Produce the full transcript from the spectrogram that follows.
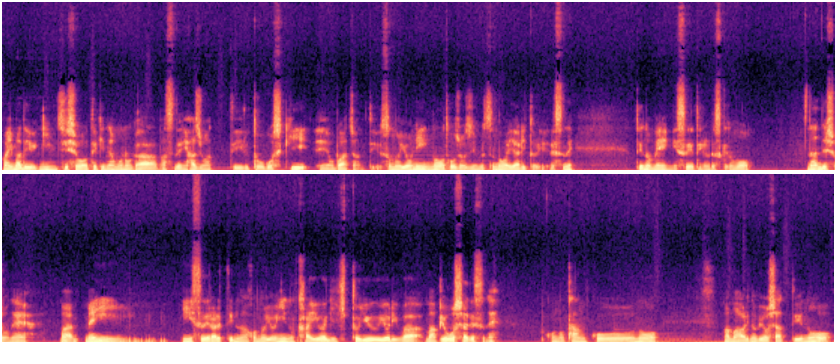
まあ、今でいう認知症的なものが、まあ、すでに始まっているとおぼしき、えー、おばあちゃんっていう、その4人の登場人物のやりとりですね。っていうのをメインに据えているんですけども、なんでしょうね。まあ、メインに据えられているのはこの4人の会話劇というよりは、まあ、描写ですね。この炭鉱の、まあ、周りの描写っていうのを、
